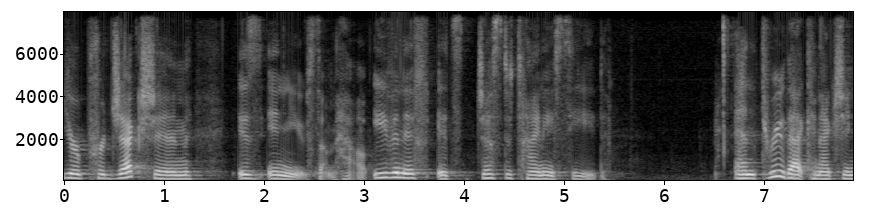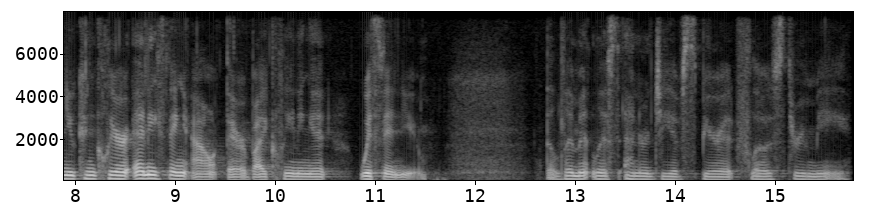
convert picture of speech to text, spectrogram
your projection is in you somehow, even if it's just a tiny seed. And through that connection, you can clear anything out there by cleaning it within you. The limitless energy of spirit flows through me.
